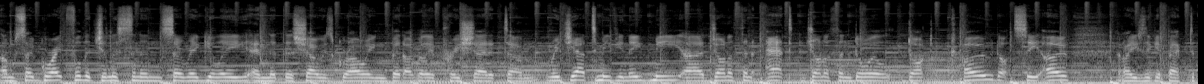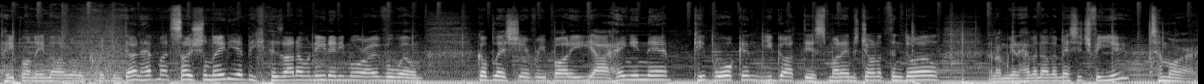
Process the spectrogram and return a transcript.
I'm so grateful that you're listening so regularly and that the show is growing, but I really appreciate it. Um, reach out to me if you need me, uh, Jonathan at jonathandoyle.co.co, and I usually get back to people on email really quickly. Don't have much social media because I don't need any more overwhelm. God bless you, everybody. Uh, hang in there, keep walking. You got this. My name's Jonathan Doyle, and I'm going to have another message for you tomorrow.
